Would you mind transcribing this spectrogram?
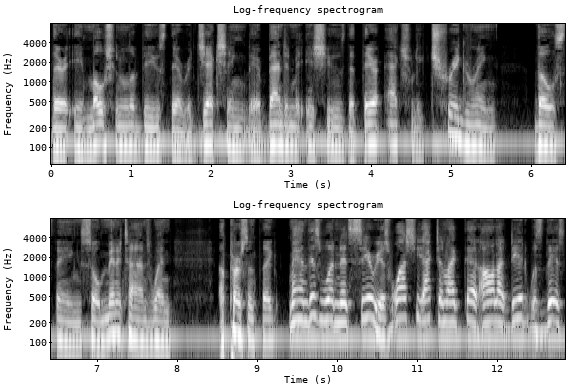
their emotional abuse, their rejection, their abandonment issues, that they're actually triggering those things. So many times when a person think, man, this wasn't that serious. Why is she acting like that? All I did was this.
